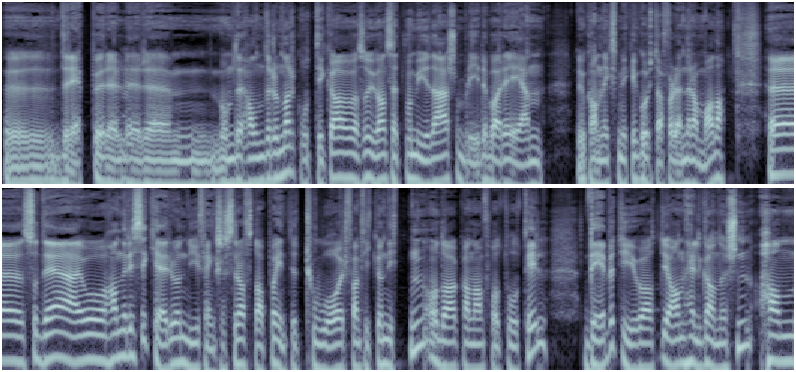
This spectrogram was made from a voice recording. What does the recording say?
dreper, eller um, om det handler om narkotika. altså Uansett hvor mye det er, så blir det bare én. Du kan liksom ikke gå utafor den ramma, da. Uh, så det er jo Han risikerer jo en ny fengselsstraff da på inntil to år, for han fikk jo 19, og da kan han få to til. Det betyr jo at Jan Helge Andersen han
